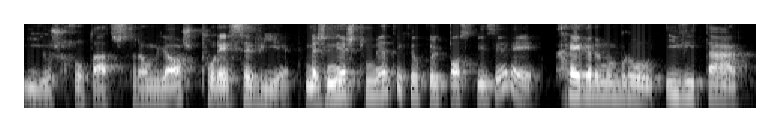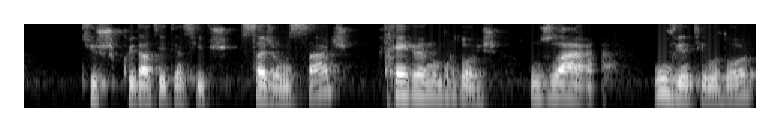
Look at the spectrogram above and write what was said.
e os resultados serão melhores por essa via. Mas neste momento, aquilo que eu lhe posso dizer é: regra número um, evitar que os cuidados intensivos sejam necessários. Regra número dois, usar o ventilador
